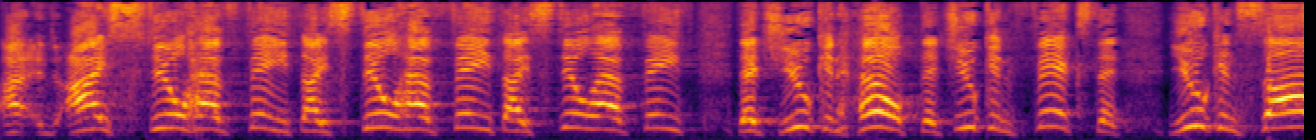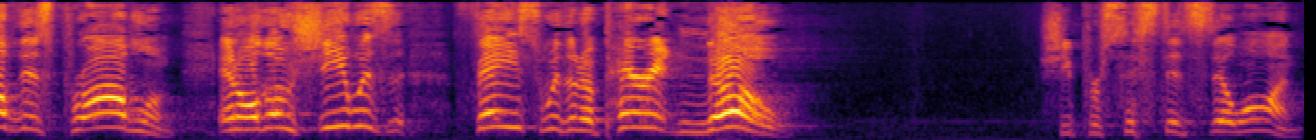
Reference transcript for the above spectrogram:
I, I, still have faith. I still have faith. I still have faith that you can help, that you can fix, that you can solve this problem. And although she was faced with an apparent no, she persisted still on.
